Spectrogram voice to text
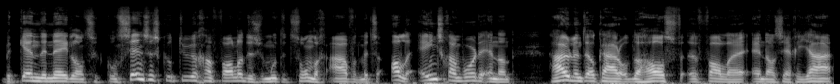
bekende Nederlandse consensuscultuur gaan vallen. Dus we moeten het zondagavond met z'n allen eens gaan worden. En dan huilend elkaar op de hals eh, vallen. En dan zeggen ja.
